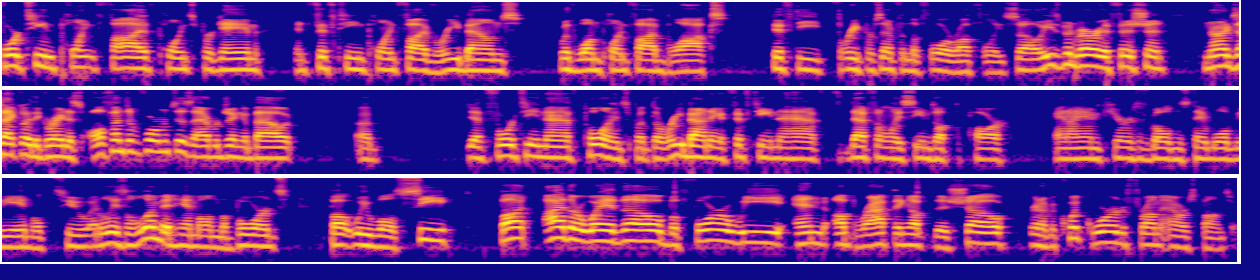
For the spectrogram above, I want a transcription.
14.5 points per game and 15.5 rebounds with 1.5 blocks, 53% from the floor roughly. So he's been very efficient. Not exactly the greatest offensive performances, averaging about uh, yeah, 14 and a half points, but the rebounding at 15 and a half definitely seems up to par. And I am curious if Golden State will be able to at least limit him on the boards, but we will see. But either way, though, before we end up wrapping up this show, we're going to have a quick word from our sponsor.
